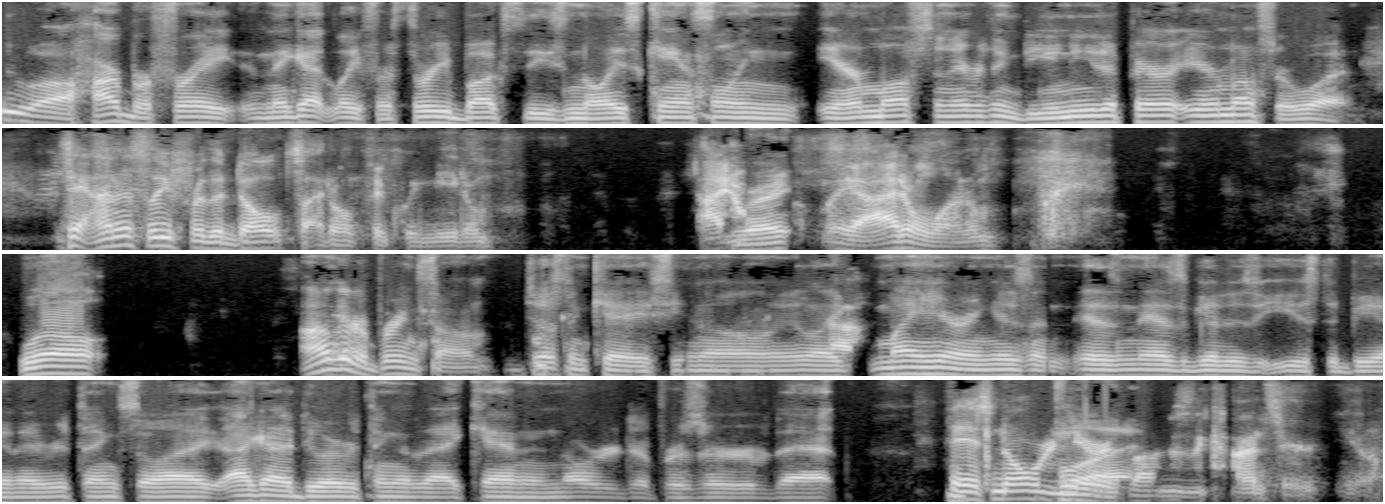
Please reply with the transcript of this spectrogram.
to uh, Harbor Freight, and they got like for three bucks these noise canceling earmuffs and everything. Do you need a pair of earmuffs or what? See, honestly, for the adults, I don't think we need them. I don't. right? Yeah, I don't want them. Well, I'm gonna bring some just in case. You know, like my hearing isn't isn't as good as it used to be and everything. So I I got to do everything that I can in order to preserve that. It's nowhere near But- as loud as the concert. You know.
